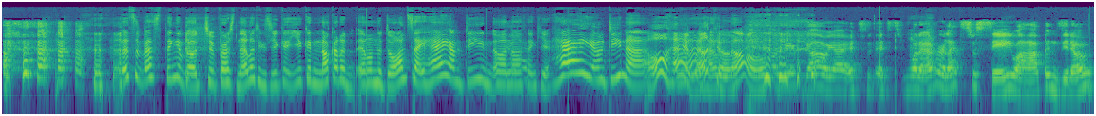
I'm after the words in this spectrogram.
That's the best thing about two personalities. You can you can knock on a, on the door and say, "Hey, I'm Dean." Oh no, thank you. Hey, I'm Dina. Oh, hey, welcome. Hello. oh, here we go. Yeah, it's it's whatever. Let's just see what happens. You know.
